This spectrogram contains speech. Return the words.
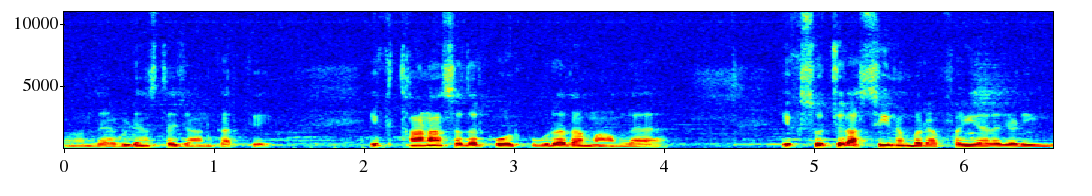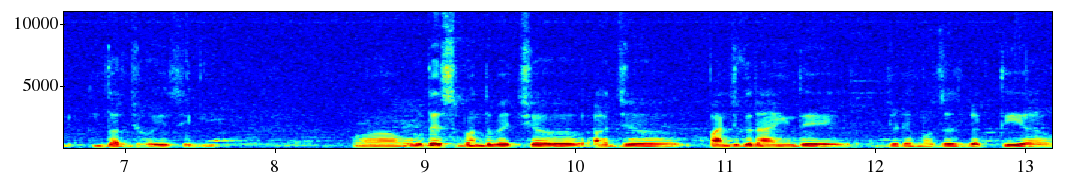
ਉਹਨਾਂ ਦੇ ਐਵੀਡੈਂਸ ਤੇ ਜਾਣ ਕਰਕੇ ਇੱਕ ਥਾਣਾ ਸਦਰ ਕੋਟਪੂਰਾ ਦਾ ਮਾਮਲਾ ਹੈ। 184 ਨੰਬਰ ਐਫ ਆਈ ਆਰ ਜਿਹੜੀ ਦਰਜ ਹੋਈ ਸੀਗੀ। ਉਹਦੇ ਸੰਬੰਧ ਵਿੱਚ ਅੱਜ ਪੰਜਗਰਾਈ ਦੇ ਜਿਹੜੇ ਮੁਅੱਜ਼ਜ਼ ਵਿਅਕਤੀ ਆ,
